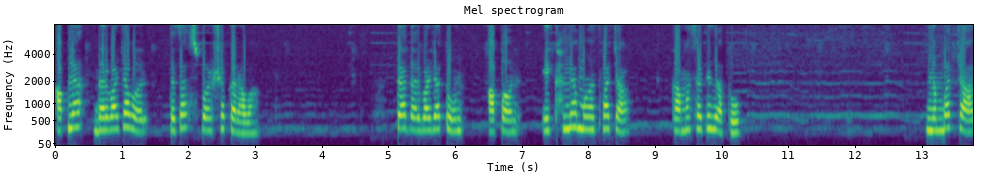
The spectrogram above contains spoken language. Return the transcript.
आपल्या दरवाजावर त्याचा स्पर्श करावा. त्या दरवाजातून आपण एखाद्या महत्त्वाच्या कामासाठी जातो. नंबर चार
